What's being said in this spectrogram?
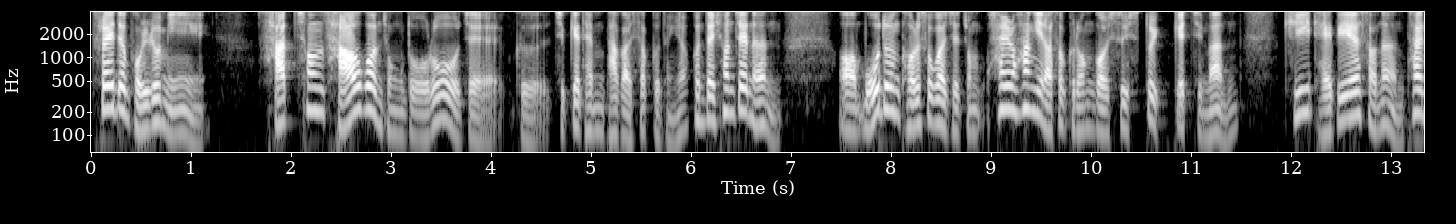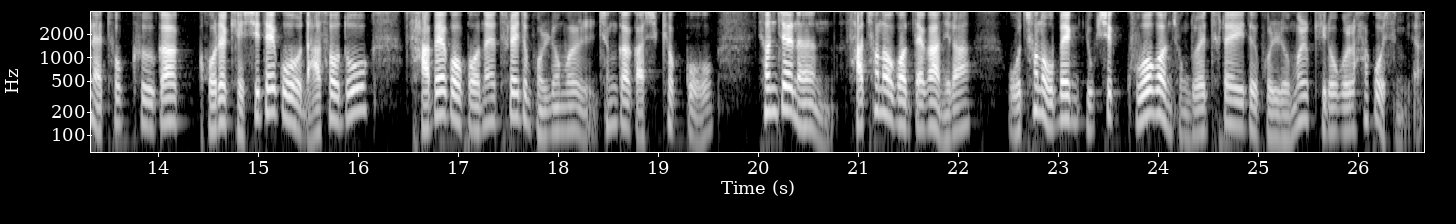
Trade volume이 4,004억 원 정도로 이제 그 집계된 바가 있었거든요. 근데 현재는 어, 모든 거래소가 이제 좀 활황이라서 그런 것일 수도 있겠지만 기 대비해서는 파이 네트워크가 거래 개시되고 나서도 400억 원의 trade volume을 증가가 시켰고 현재는 4천억 원대가 아니라 5,569억 원 정도의 trade volume을 기록을 하고 있습니다.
